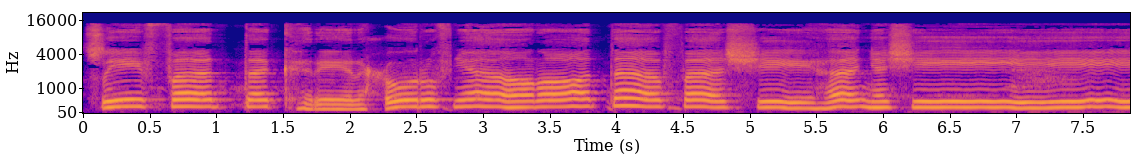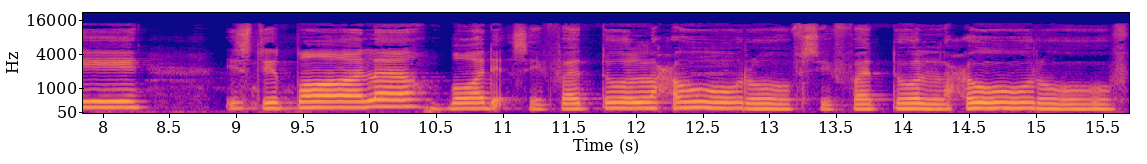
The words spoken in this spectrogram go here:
صفة تكرير حروفنا را تفشي هنيا استطالة ضاد صفة الحروف صفة الحروف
